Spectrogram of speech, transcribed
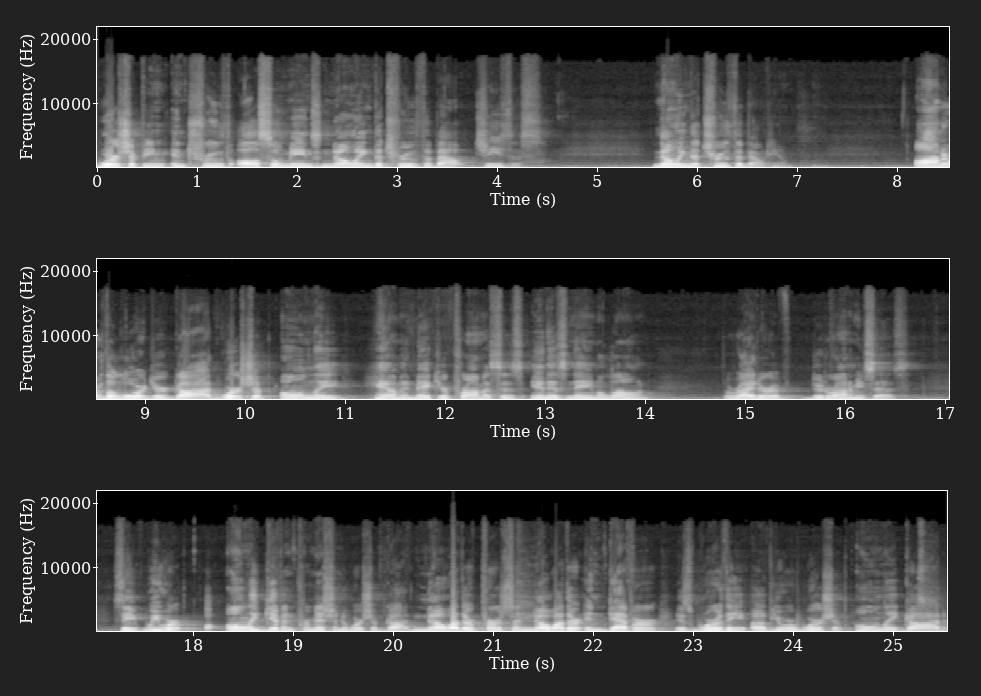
Worshipping in truth also means knowing the truth about Jesus, knowing the truth about Him. Honor the Lord your God, worship only Him, and make your promises in His name alone, the writer of Deuteronomy says. See, we were only given permission to worship God. No other person, no other endeavor is worthy of your worship, only God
